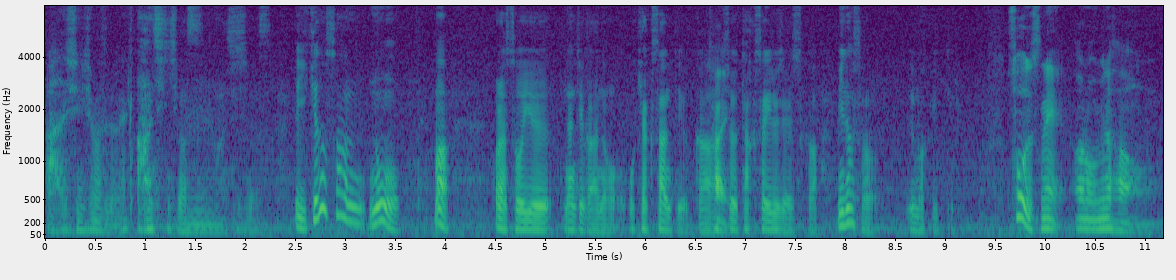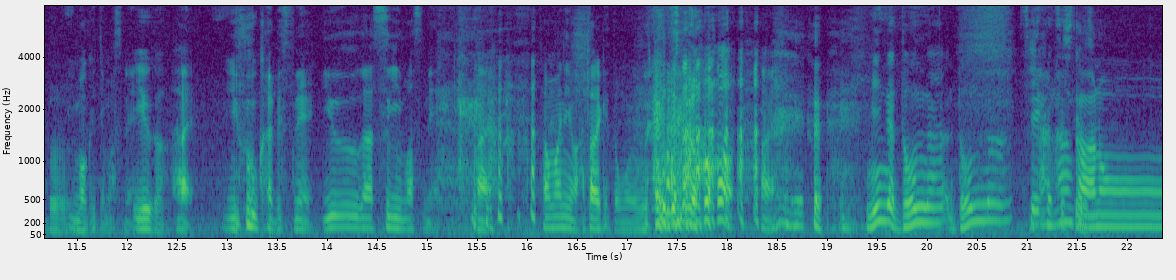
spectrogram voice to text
安心しますよね安心します、うん安心しますで池田さんのまあほらそういうなんていうかあのお客さんっていうか、はいそういうたくさんいるじゃないですか皆さんうまくいってる？そうですね。あの皆さんうんうまくいってますね。優雅はい。優雅ですね。優雅すぎますね。はい。たまには働けと思うぐらいですけど。はい。みんなどんなどんない生や活してるんですか？なんかあのー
